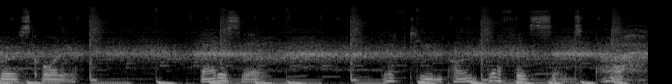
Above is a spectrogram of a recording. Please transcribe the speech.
first quarter. That is a 15 point deficit. Ah.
